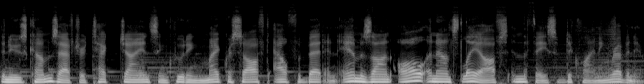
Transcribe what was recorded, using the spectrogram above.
The news comes after tech giants including Microsoft, Alphabet, and Amazon all announced layoffs in the face of declining revenue.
